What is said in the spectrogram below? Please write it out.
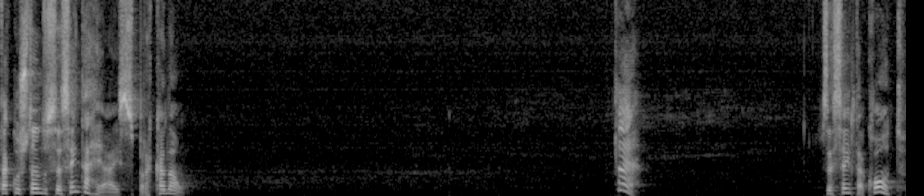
Está custando 60 reais para cada um. É. 60 conto?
